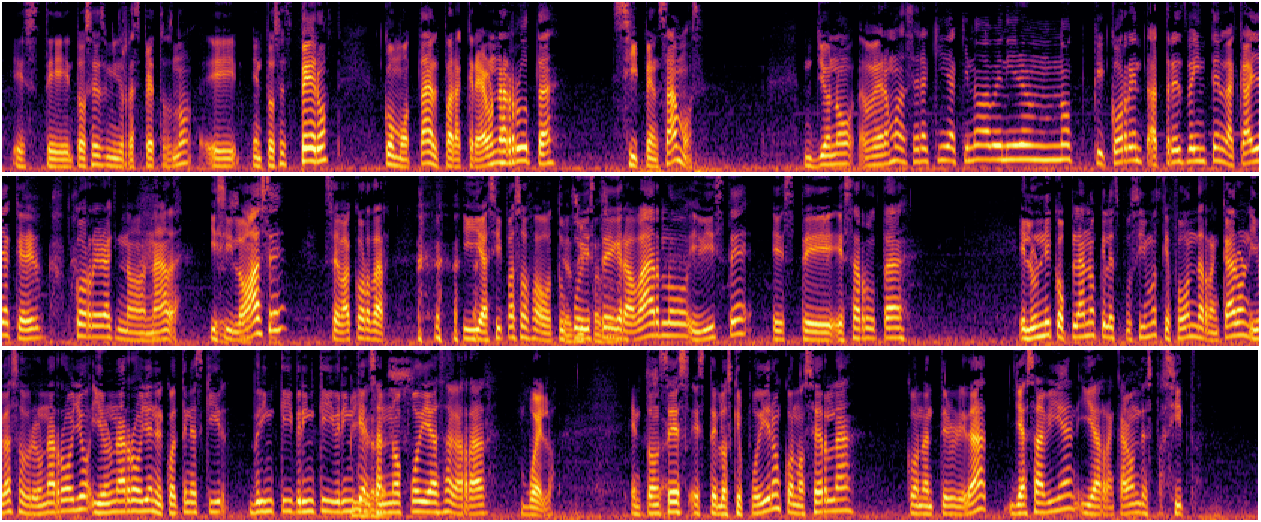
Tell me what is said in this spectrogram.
Este, entonces mis respetos, ¿no? Eh, entonces, pero como tal, para crear una ruta, sí pensamos. Yo no, a ver, vamos a hacer aquí, aquí no va a venir uno que corre a 3.20 en la calle a querer correr aquí, no, nada. Y si lo hace, se va a acordar. Y así pasó, Fabo. Tú pudiste pasó. grabarlo y viste este, esa ruta. El único plano que les pusimos, que fue donde arrancaron, iba sobre un arroyo y era un arroyo en el cual tenías que ir brinque y brinque y brinque, o sea, no podías agarrar vuelo. Entonces, este, los que pudieron conocerla con anterioridad ya sabían y arrancaron despacito.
